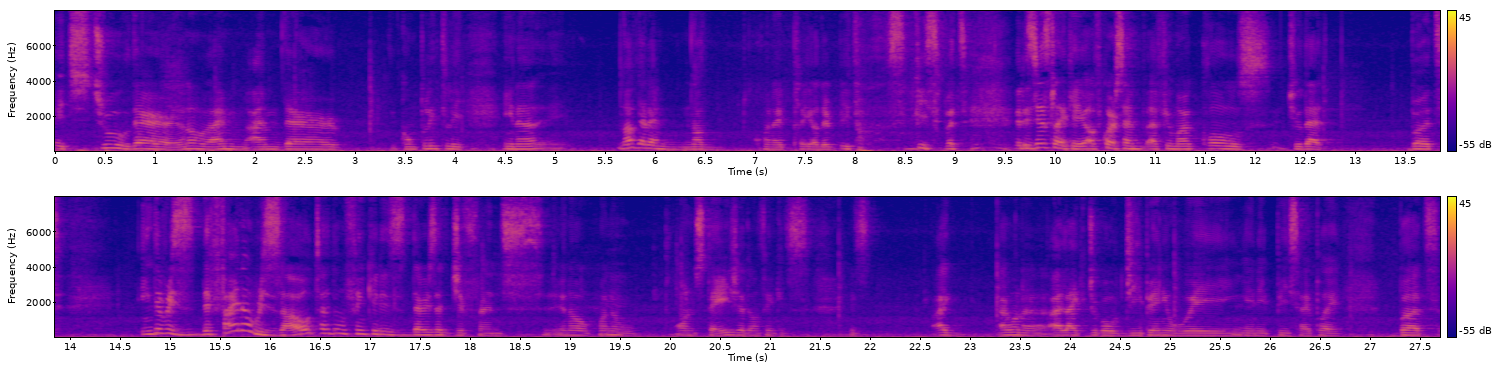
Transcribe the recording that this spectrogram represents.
it's true there you know i'm i'm there completely in a not that i'm not when i play other people's piece but it is just like a, of course I'm, i feel more close to that but in the res- the final result i don't think it is there is a difference you know when mm. i'm on stage i don't think it's it's i i want to i like to go deep anyway in mm. any piece i play but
